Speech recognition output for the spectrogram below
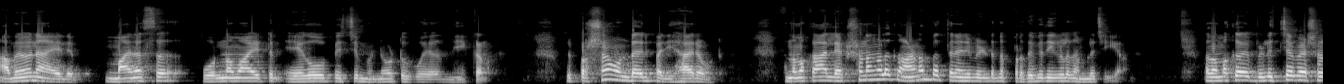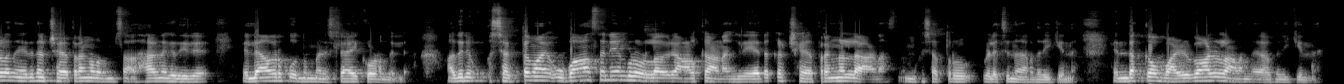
അവനവനായാലും മനസ്സ് പൂർണമായിട്ടും ഏകോപിപ്പിച്ച് മുന്നോട്ട് പോയത് നീക്കണം. ഒരു പ്രശ്നമുണ്ട് അതിന് പരിഹാരമുണ്ട്. നമുക്ക് ആ ലക്ഷണങ്ങൾ കാണുമ്പോൾ തന്നെ അതിന് വേണ്ടുന്ന പ്രതിവിധികൾ നമ്മൾ ചെയ്യണം. അപ്പം നമുക്ക് വിളിച്ചപേക്ഷകൾ നേരിടുന്ന ക്ഷേത്രങ്ങളൊന്നും സാധാരണഗതിയിൽ എല്ലാവർക്കും ഒന്നും മനസ്സിലായിക്കോണമെന്നില്ല അതിന് ശക്തമായ ഉപാസനയും കൂടെ ഉള്ള ഒരാൾക്കാണെങ്കിൽ ഏതൊക്കെ ക്ഷേത്രങ്ങളിലാണ് നമുക്ക് ശത്രു വിളിച്ച് നേർന്നിരിക്കുന്നത് എന്തൊക്കെ വഴിപാടുകളാണ് നേർന്നിരിക്കുന്നത്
